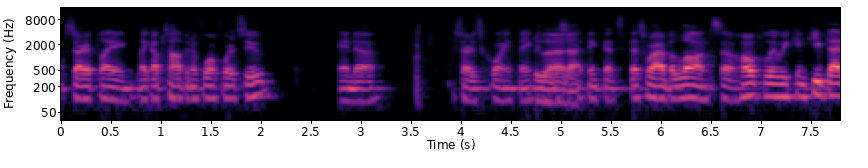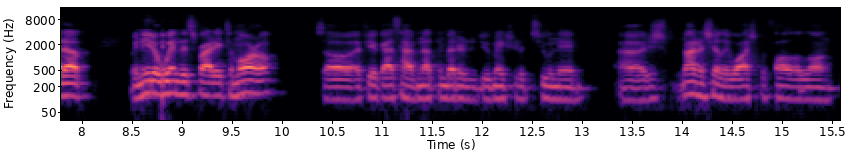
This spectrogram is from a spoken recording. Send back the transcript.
I've started playing like up top in a four four two, and uh, I started scoring. Thankfully, so I think that's that's where I belong. So hopefully we can keep that up. We need a win this Friday tomorrow. So if you guys have nothing better to do, make sure to tune in. Uh, just not necessarily watch, but follow along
